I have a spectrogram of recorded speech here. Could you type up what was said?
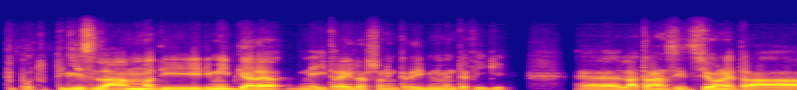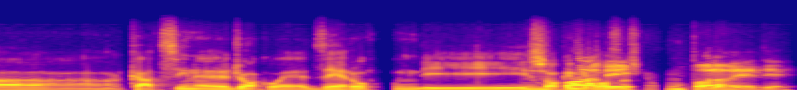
tipo tutti gli slam di, di Midgar nei trailer sono incredibilmente fighi. Eh, la transizione tra cutscene e gioco è zero, quindi un so che mi posso... Vedi, un po' la vedi.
